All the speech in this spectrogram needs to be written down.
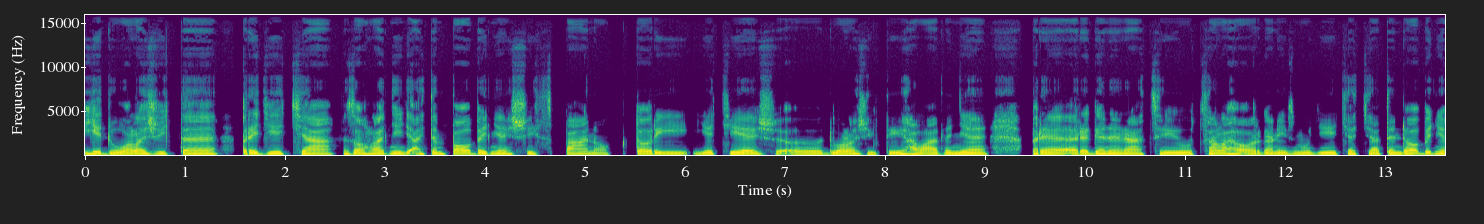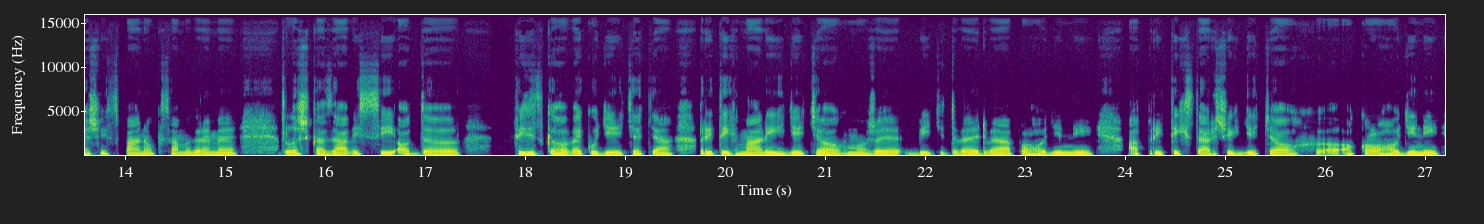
je dôležité pre dieťa zohľadniť aj ten poobednejší spánok, ktorý je tiež e, dôležitý hlavne pre regeneráciu celého organizmu dieťaťa. Ten doobednejší spánok samozrejme dĺžka závisí od fyzického veku dieťaťa. Pri tých malých deťoch môže byť 2-2,5 hodiny a pri tých starších deťoch e, okolo hodiny.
